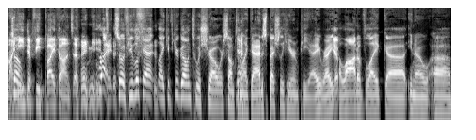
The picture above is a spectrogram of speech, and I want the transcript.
I So- need to feed pythons and I need right. to- So if you look at like if you're going to a show or something Yeah. like that, especially here in PA, right? Yep. A lot of like uh, you know uh,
